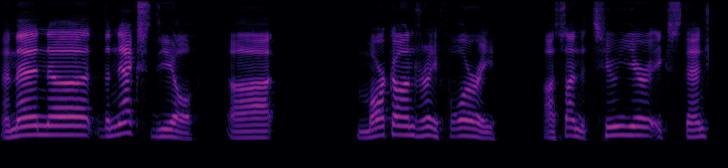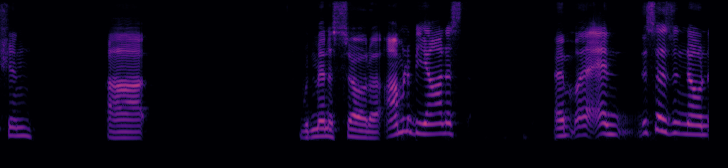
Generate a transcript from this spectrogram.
And then uh, the next deal, uh, Marc Andre Fleury uh, signed a two-year extension uh, with Minnesota. I'm going to be honest, and and this isn't known.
